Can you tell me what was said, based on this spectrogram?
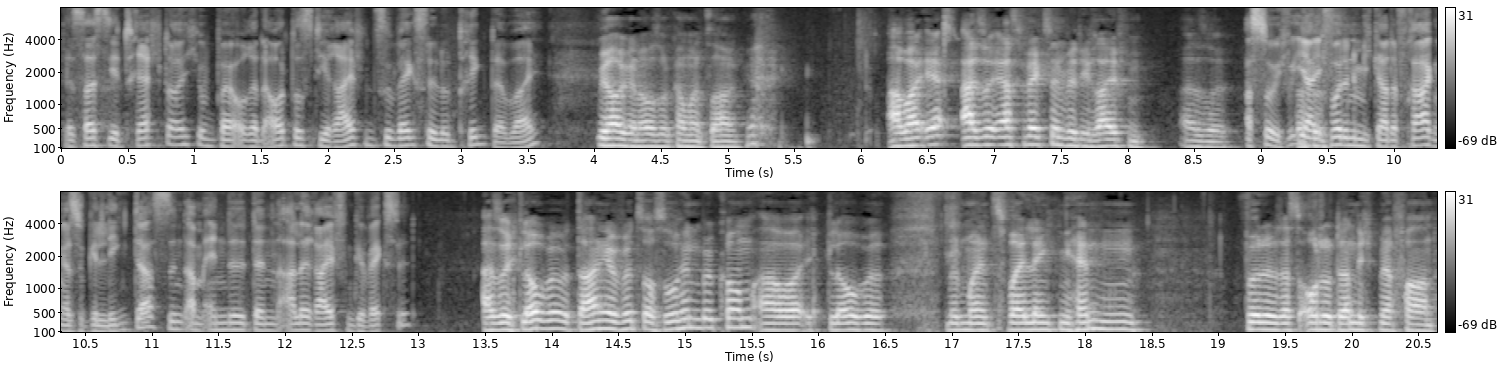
das heißt, ihr trefft euch, um bei euren Autos die Reifen zu wechseln und trinkt dabei? Ja, genau so kann man sagen. Aber er, also erst wechseln wir die Reifen. Also, Achso, ich, ja, ich wollte nämlich gerade fragen, also gelingt das? Sind am Ende denn alle Reifen gewechselt? Also ich glaube, Daniel wird es auch so hinbekommen, aber ich glaube, mit meinen zwei lenken Händen würde das Auto dann nicht mehr fahren.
